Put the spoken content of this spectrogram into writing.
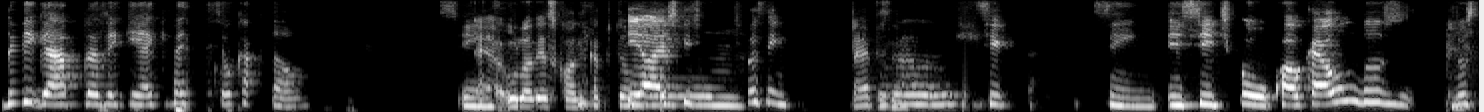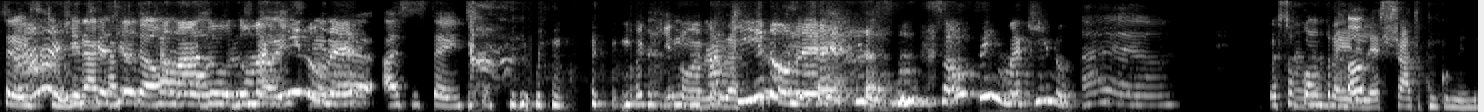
brigar para ver quem é que vai ser o capitão. Sim. É, o Landeskog é capitão E eu acho que, tipo assim, Leipzig, né? se, sim. E se, tipo, qualquer um dos, dos três Ah, que virar capitão, falar do- do McKinnon, né? assistente. McKinnon, é verdade. Aqui não, né? Só assim, Maquino. Ah, é. Eu sou Ah. contra ele, ele é chato com comida.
